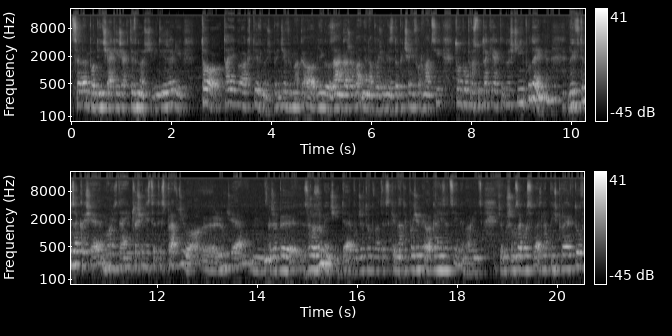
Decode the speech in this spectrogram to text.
celem podjęcia jakiejś aktywności. Więc jeżeli to ta jego aktywność będzie wymagała od niego zaangażowania na poziomie zdobycia informacji, to on po prostu takiej aktywności nie podejmie. No i w tym zakresie moim zdaniem to się niestety sprawdziło. Y, Ludzie, mm, żeby zrozumieć ideę budżetu obywatelskiego na tym poziomie organizacyjnym, a więc, że muszą zagłosować na pięć projektów,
